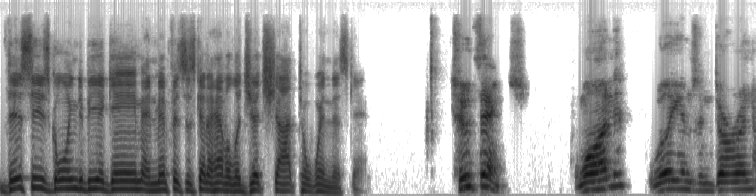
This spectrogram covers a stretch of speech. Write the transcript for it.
this is going to be a game and Memphis is going to have a legit shot to win this game. Two things. One, Williams and Duren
